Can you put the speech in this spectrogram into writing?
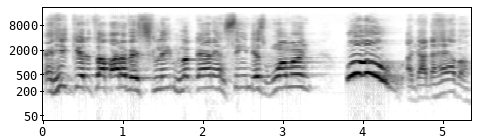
and he gets up out of his sleep and looked down and seen this woman, whoo, I got to have her.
